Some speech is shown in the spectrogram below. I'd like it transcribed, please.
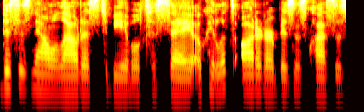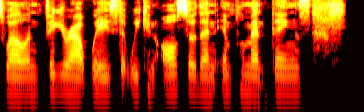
this has now allowed us to be able to say, okay, let's audit our business class as well and figure out ways that we can also then implement things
